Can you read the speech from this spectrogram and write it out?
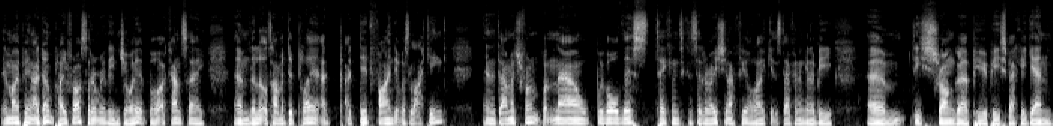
in my opinion. I don't play Frost, I don't really enjoy it, but I can say um, the little time I did play it, I, I did find it was lacking in the damage front. But now, with all this taken into consideration, I feel like it's definitely going to be um, the stronger PvP spec again,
